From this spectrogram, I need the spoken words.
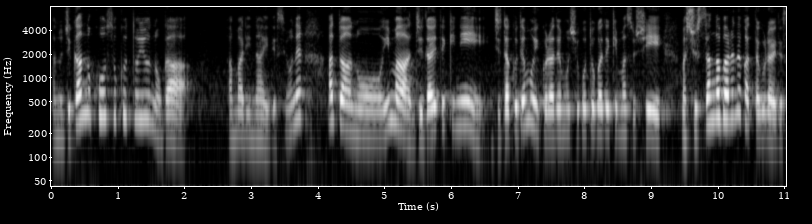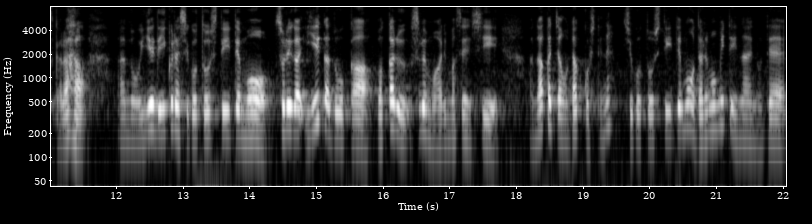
あの時間の拘束というのがあまりないですよね。あとあの今時代的に自宅でもいくらでも仕事ができますし、まあ、出産がバレなかったぐらいですから あの家でいくら仕事をしていてもそれが家かどうか分かる術もありませんしあの赤ちゃんを抱っこしてね仕事をしていても誰も見ていないので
